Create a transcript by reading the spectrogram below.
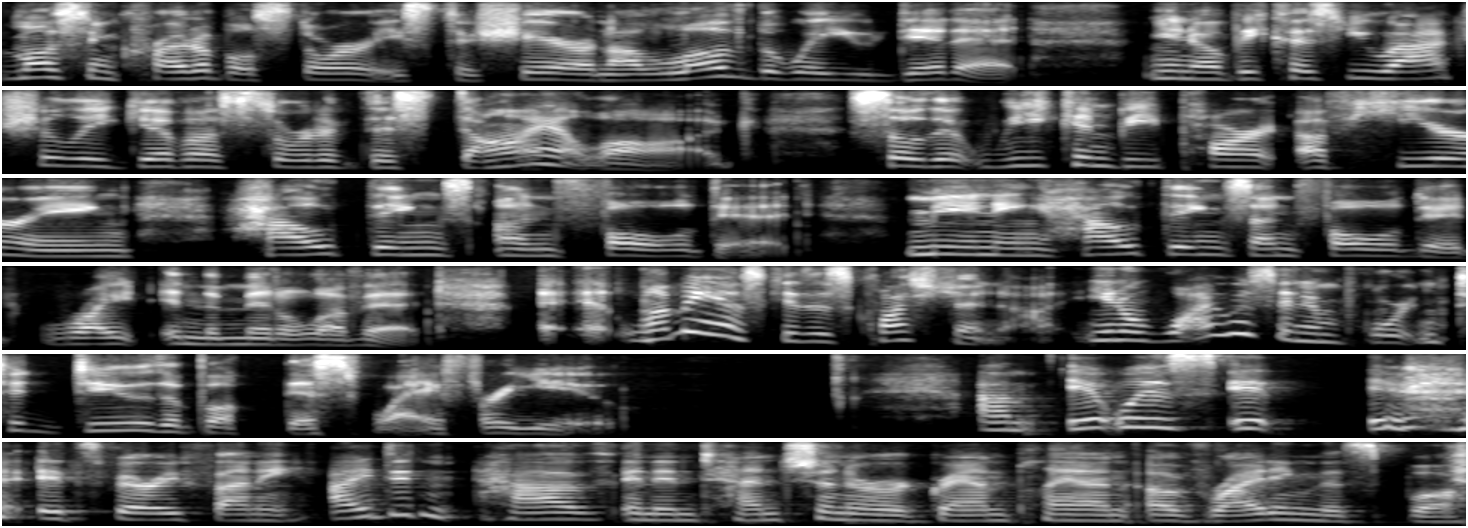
most incredible stories to share, and I love the way you did it. You know, because you actually give us sort of this dialogue so that we can be part of hearing how things unfolded, meaning how things unfolded right in the middle of it. Eh, eh, let me ask you this question. Uh, you know, why was it important to do the book this way for you? Um, it was it it's very funny. I didn't have an intention or a grand plan of writing this book,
